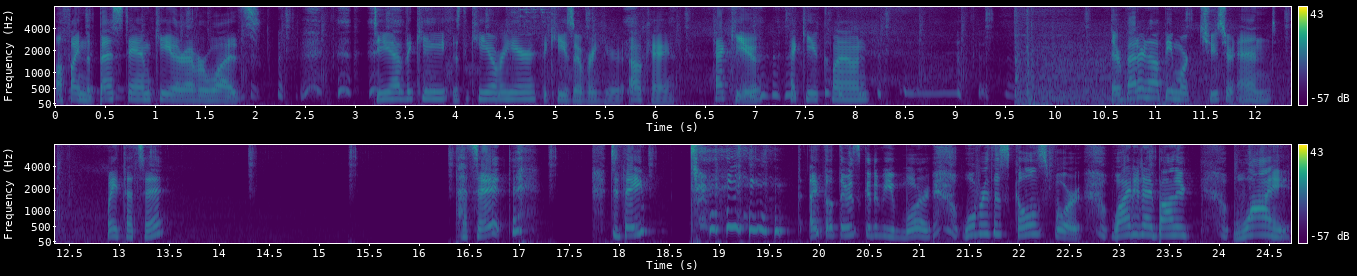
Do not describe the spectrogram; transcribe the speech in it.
I'll find the best damn key there ever was. Do you have the key? Is the key over here? The key's over here. Okay. Heck you. Heck you, clown. There better not be more choose your end. Wait, that's it? That's it? Did they... I thought there was gonna be more. What were the skulls for? Why did I bother? Why?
